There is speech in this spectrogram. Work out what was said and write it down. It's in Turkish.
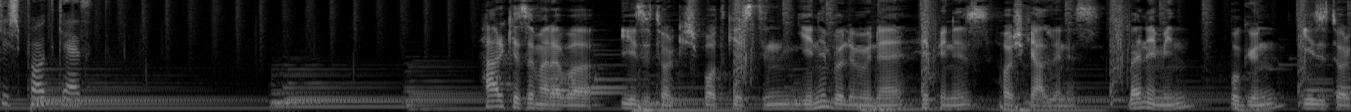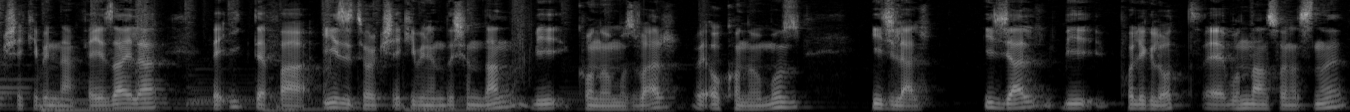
Easy Turkish Podcast. Herkese merhaba. Easy Turkish Podcast'in yeni bölümüne hepiniz hoş geldiniz. Ben Emin. Bugün Easy Turkish ekibinden Feyza'yla ve ilk defa Easy Turkish ekibinin dışından bir konuğumuz var ve o konuğumuz İclal. İclal bir poliglot bundan sonrasını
